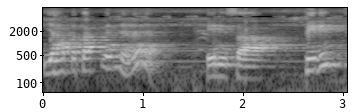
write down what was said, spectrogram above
යහපතක් වෙන්නේ නැහැ. ඒ නිසා පිරිත්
